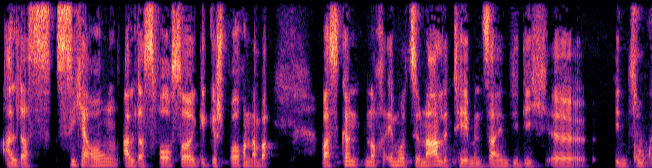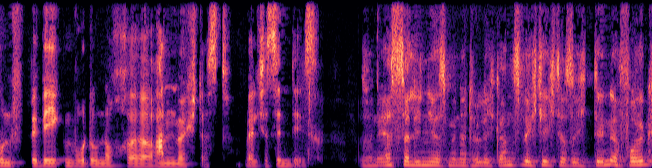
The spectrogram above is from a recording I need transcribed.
Alterssicherung, Altersvorsorge gesprochen, aber was könnten noch emotionale Themen sein, die dich äh, in Zukunft bewegen, wo du noch äh, ran möchtest? Welche sind dies? Also in erster Linie ist mir natürlich ganz wichtig, dass ich den Erfolg,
